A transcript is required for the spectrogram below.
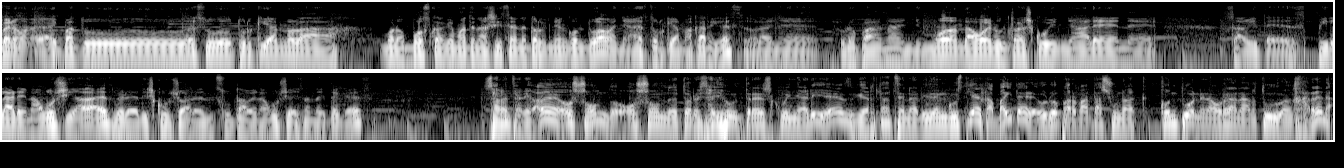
Bueno, eh, aipatu dezu Turkian nola bueno, bozkak ematen hasi zen etorkinen kontua, baina ez Turkia makarrik, ez? Orain e, Europan hain modan dagoen ultraeskuinaren e, zagitez, pilare nagusia da, ez? Bere diskursoaren zutabe nagusia izan daiteke, ez? Zalantzari gabe, oso ondo, oso ondo etorri zaio ultraeskuinari, ez? Gertatzen ari den guztia, eta baita ere Europar batasunak kontu honen aurrean hartu duen jarrera.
